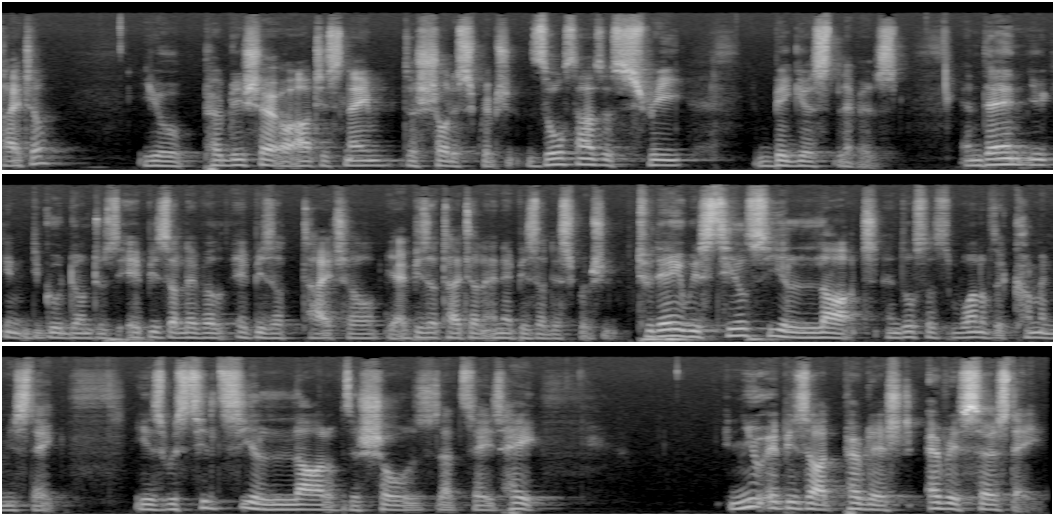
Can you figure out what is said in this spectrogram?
title, your publisher or artist name, the show description. Those are the three biggest levels. And then you can go down to the episode level, episode title, yeah, episode title and episode description. Today we still see a lot, and is one of the common mistake, is we still see a lot of the shows that says, hey, new episode published every Thursday.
